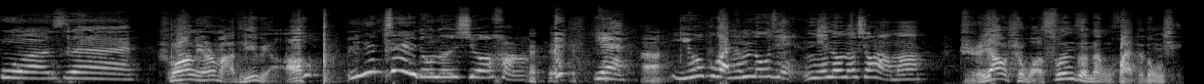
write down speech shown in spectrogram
哇塞，双铃马蹄表，连这都能修好。哎，爷，啊以后不管什么东西，您都能修好吗？只要是我孙子弄坏的东西，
